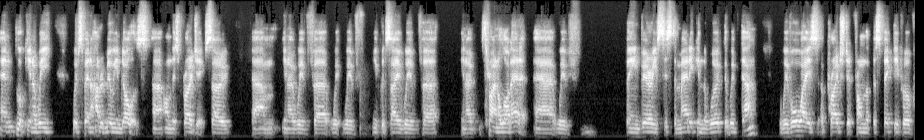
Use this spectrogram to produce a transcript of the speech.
and look, you know, we we've spent hundred million dollars uh, on this project, so um, you know we've uh, we, have you could say we've uh, you know thrown a lot at it. Uh, we've been very systematic in the work that we've done. We've always approached it from the perspective of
